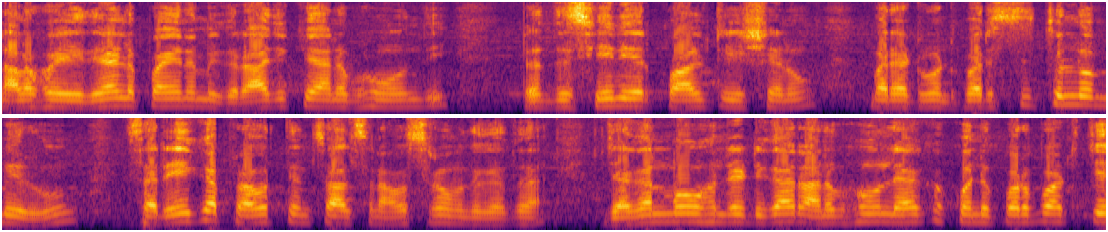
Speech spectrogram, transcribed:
నలభై ఐదేళ్ళ పైన మీకు రాజకీయ అనుభవం ఉంది. పెద్ద సీనియర్ పాలిటీషియను. మరి అటువంటి పరిస్థితుల్లో మీరు సరిగా ప్రవర్తించాల్సిన అవసరం ఉంది కదా. జగన్మోహన్ రెడ్డి గారు అనుభవం లేక కొన్ని పొరపాటు చేసి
